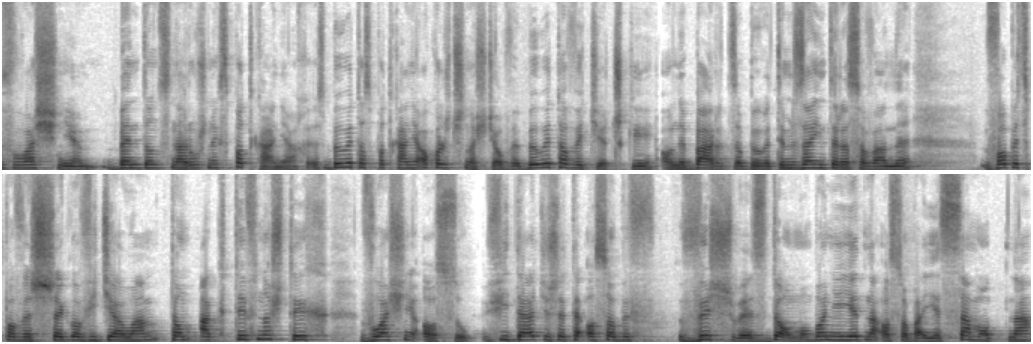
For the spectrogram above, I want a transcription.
właśnie będąc na różnych spotkaniach, były to spotkania okolicznościowe, były to wycieczki, one bardzo były tym zainteresowane. Wobec powyższego widziałam tą aktywność tych właśnie osób. Widać, że te osoby wyszły z domu, bo nie jedna osoba jest samotna,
